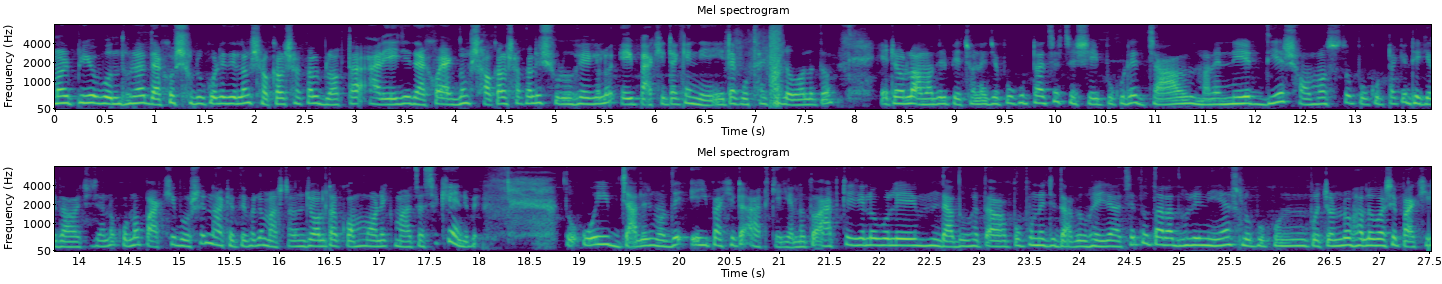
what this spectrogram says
আমার প্রিয় বন্ধুরা, দেখো শুরু করে দিলাম সকাল সকাল ব্লগটা। আর এই যে দেখো, একদম সকাল সকালে শুরু হয়ে গেল এই পাখিটাকে নিয়ে। এটা কোথায় ছিল বলো তো? এটা হলো আমাদের পেছনে যে পুকুরটা আছে, সে- সেই পুকুরে জাল মানে নেট দিয়ে সমস্ত পুকুরটাকে ঢেকে দেওয়া হয়েছে যেন কোনো পাখি বসে না খেতে পারে। মাছটা জলটা কম, অনেক মাছ আছে, খেয়ে নেবে। তো ওই জালের মধ্যে এই পাখিটা আটকে গেল। তো আটকে গেল বলে দাদু ভাই, তা পুপুনের যে দাদু ভাইরা আছে, তো তারা ধরে নিয়ে আসলো। পুপুন প্রচণ্ড ভালোবাসে পাখি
